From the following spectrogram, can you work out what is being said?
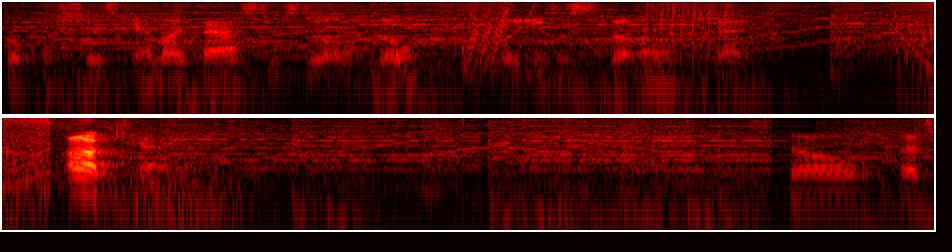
Real question is, am I faster still? Nope, but it uses stuff. Okay. Okay. No, that's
